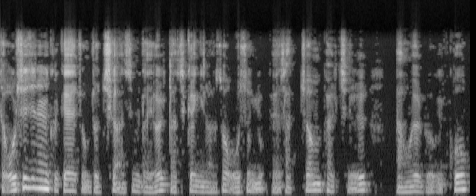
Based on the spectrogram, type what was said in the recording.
자, 올 시즌에는 그게 좀 좋지가 않습니다. 15경기 나와서 5승 6패 4.87 방어율 보이고 있고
